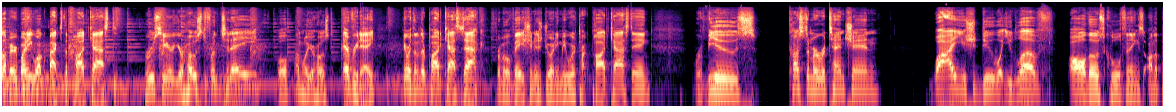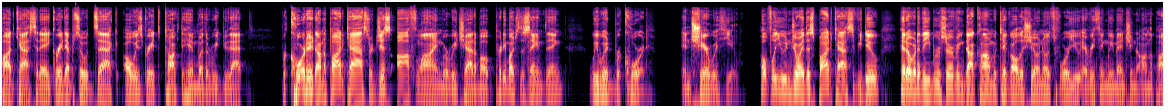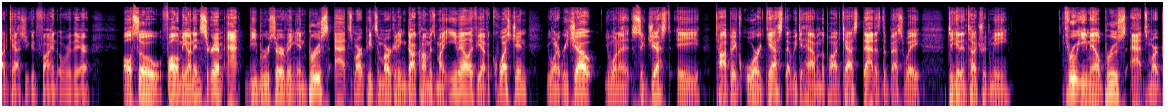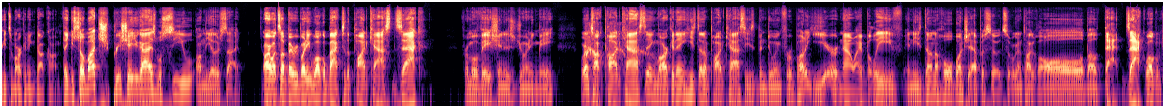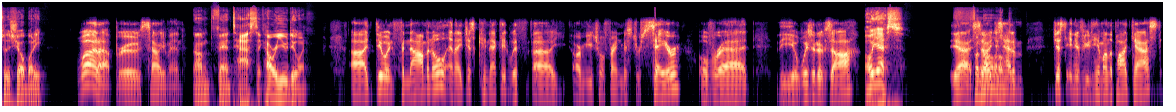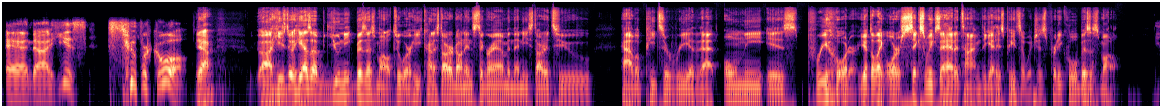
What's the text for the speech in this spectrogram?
What's up, everybody? Welcome back to the podcast. Bruce here, your host for today. Well, I'm your host every day. Here with another podcast. Zach from Ovation is joining me. We're going to talk podcasting, reviews, customer retention, why you should do what you love, all those cool things on the podcast today. Great episode with Zach. Always great to talk to him, whether we do that recorded on a podcast or just offline where we chat about pretty much the same thing we would record and share with you. Hopefully, you enjoy this podcast. If you do, head over to thebruceirving.com. We take all the show notes for you. Everything we mention on the podcast, you can find over there. Also, follow me on Instagram at thebruceirving and bruce at smartpizzamarketing.com is my email. If you have a question, you want to reach out, you want to suggest a topic or a guest that we could have on the podcast, that is the best way to get in touch with me through email, bruce at smartpizzamarketing.com. Thank you so much. Appreciate you guys. We'll see you on the other side. All right, what's up, everybody? Welcome back to the podcast. Zach from Ovation is joining me. We're going to talk podcasting, marketing. He's done a podcast he's been doing for about a year now, I believe, and he's done a whole bunch of episodes. So we're going to talk all about that. Zach, welcome to the show, buddy. What up, Bruce? How are you, man? I'm fantastic. How are you doing? Uh, doing phenomenal. And I just connected with uh, our mutual friend, Mr. Sayer, over at the Wizard of Za. Oh, yes. Yeah. Phenomenal. So I just had him, just interviewed him on the podcast, and uh, he is super cool. Yeah. Uh, he's doing. He has a unique business model too, where he kind of started on Instagram, and then he started to have a pizzeria that only is pre-order. You have to like order six weeks ahead of time to get his pizza, which is pretty cool business model.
